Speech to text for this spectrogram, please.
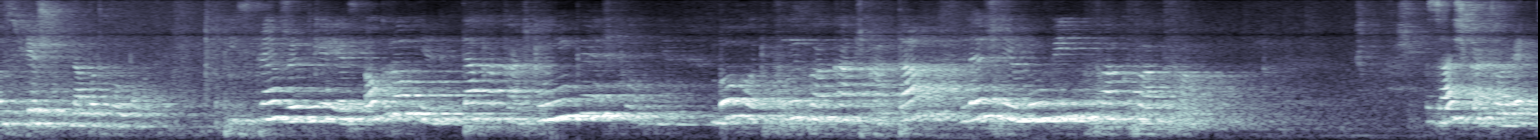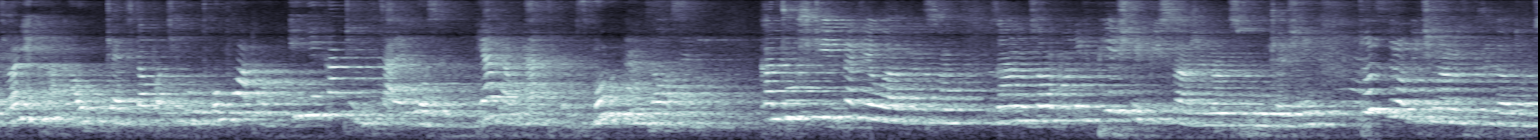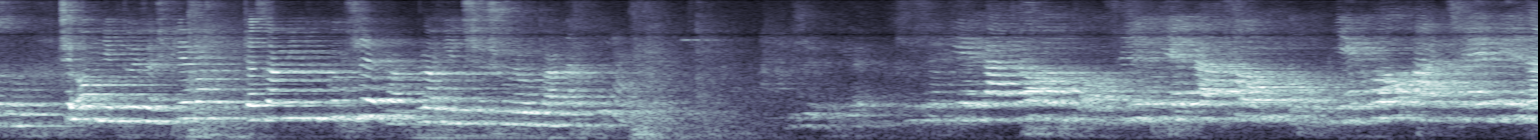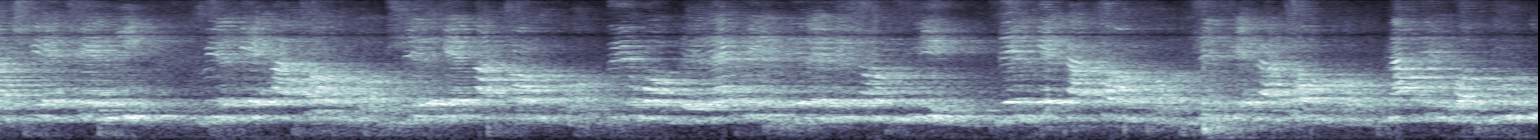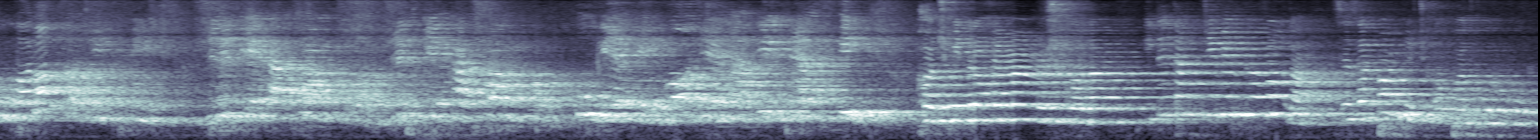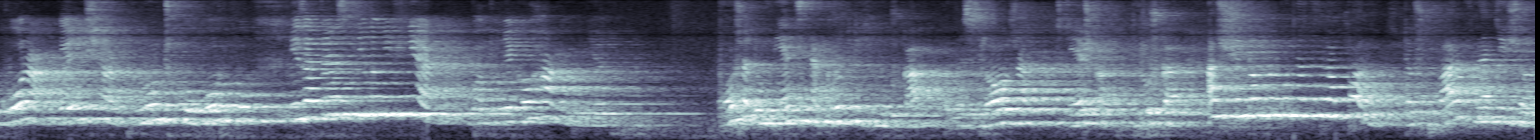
o zwierzu na podwórku. I sprężynkie jest ogromne. Дідуська, а ще там не буде на пару, та вшував на діжок.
